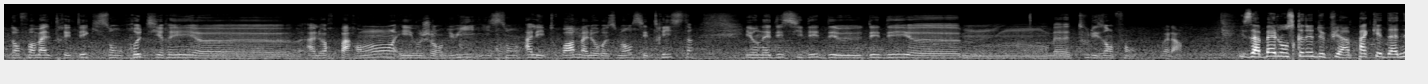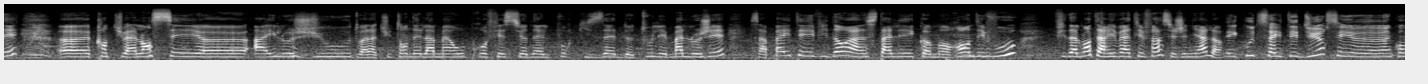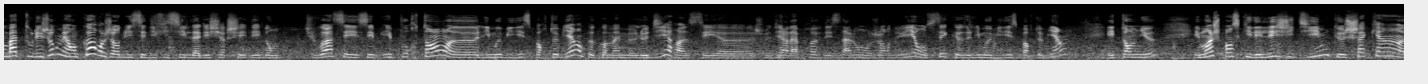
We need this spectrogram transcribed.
d'enfants maltraités qui sont retirés à leurs parents et aujourd'hui ils sont à l'étroit malheureusement c'est triste et on a décidé d'aider tous les enfants voilà. Isabelle, on se connaît depuis un paquet d'années. Euh, quand tu as lancé euh, I Love You, voilà, tu tendais la main aux professionnels pour qu'ils aident tous les mal logés. Ça n'a pas été évident à installer comme rendez-vous finalement, tu es arrivé à tes fins, c'est génial. Écoute, ça a été dur, c'est euh, un combat de tous les jours, mais encore aujourd'hui, c'est difficile d'aller chercher des dons. Tu vois, c'est, et pourtant, euh, l'immobilier se porte bien, on peut quand même le dire. C'est, je veux dire, la preuve des salons aujourd'hui, on sait que l'immobilier se porte bien, et tant mieux. Et moi, je pense qu'il est légitime que chacun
